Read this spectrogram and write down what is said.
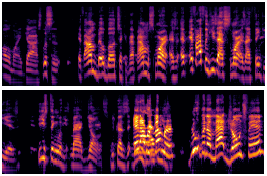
Oh my gosh! Listen, if I'm Bill Belichick, if, I'm smart as if, if I think he's as smart as I think he is, he's sticking with Mac Jones because And I Zappe is- remember you've been a Mac Jones fan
